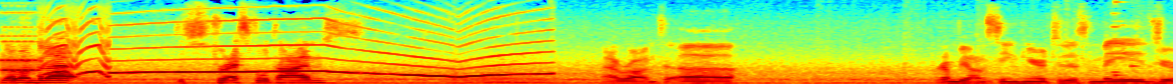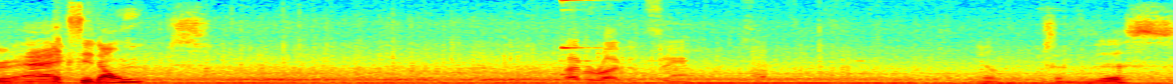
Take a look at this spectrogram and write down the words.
You remember that? The stressful times. Alright, we're on to, uh... We're gonna be on scene here to this major accident. I've arrived at the scene. Yep, send this.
